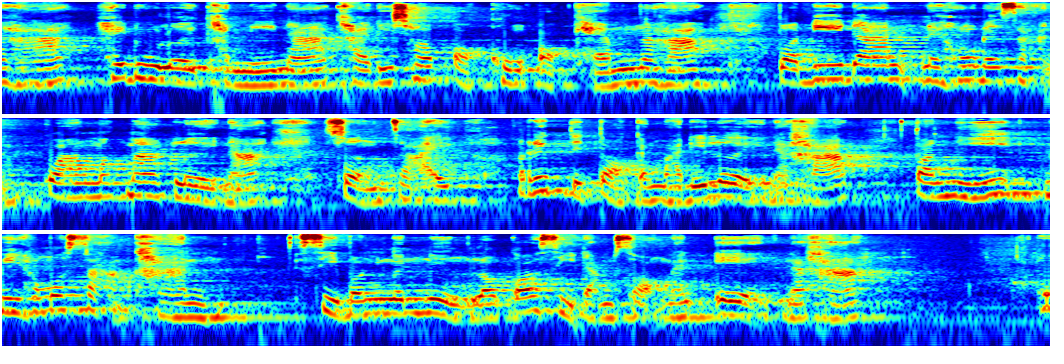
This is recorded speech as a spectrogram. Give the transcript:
นะคะ ให้ดูเลยคันนี้นะ ใครที่ชอบออกคงออกแคมป์นะคะบอดี้ด้านในห้องโดยสารกว้างมาก ๆเลยนะ สนใจรีบติดต่อกันมาได้เลยนะคะ ตอนนี้มีทั้งหมด 3 คัน สีบอลเงิน 1 แล้วก็สีดำสองนั่นเองนะคะโห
